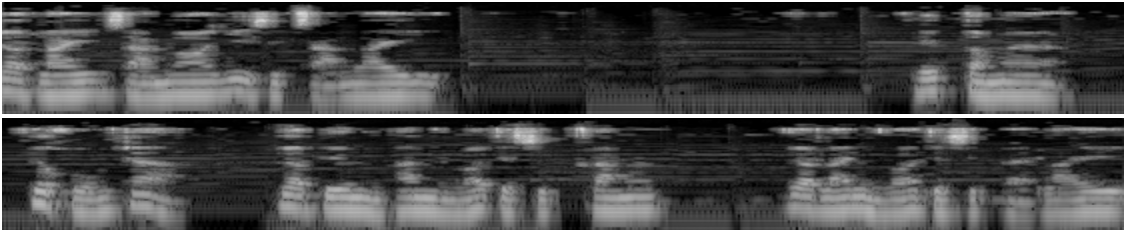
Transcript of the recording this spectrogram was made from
ยอดไลค์ 323 ไลค์ คลิปต่อมาเที่ยวโขงจ้ายอดวิว 1,170 ครั้ง ยอดไลค์ 178 ไลค์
